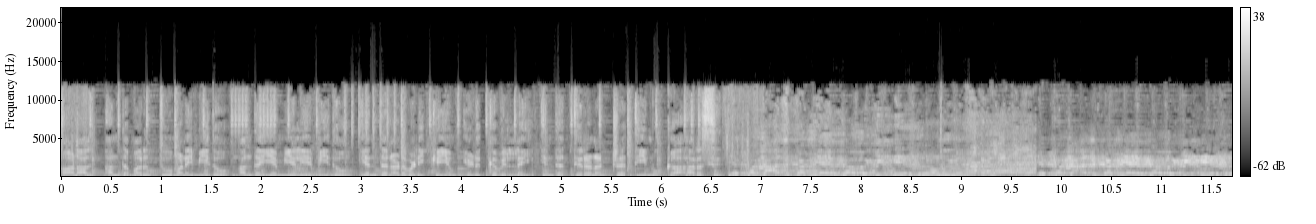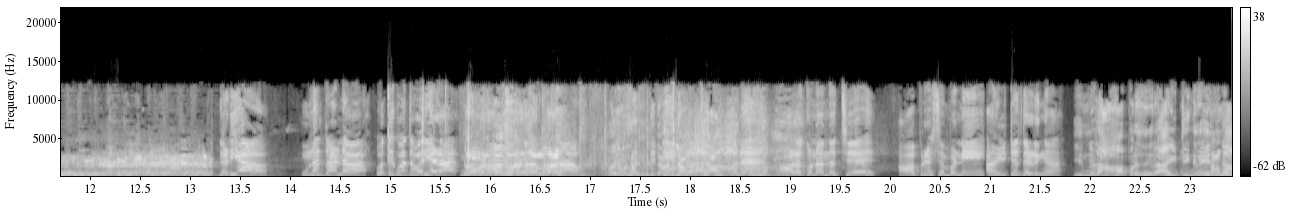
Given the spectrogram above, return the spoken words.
ஆனால் அந்த மருத்துவமனை மீதோ அந்த எம்எல்ஏ மீதோ எந்த நடவடிக்கையும் எடுக்கவில்லை. இந்த திறனற்ற திமுக அரசு. எப்ப காசு கம்மியா இருக்கோ அப்ப கிட்னி எடுத்துருவாங்க எப்ப காசு கம்மியா இருக்கோ அப்ப கிட்னி எடுத்துருவாங்க தடியா உன்னதாண்டா ஒத்துக்கு பத்து வரியாடா ஆளை கொண்டாந்தாச்சு ஆபரேஷன் பண்ணி ஐட்டத்தை எடுங்க என்னடா ஆபரேஷன் ஐட்டிங்கிற என்ன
